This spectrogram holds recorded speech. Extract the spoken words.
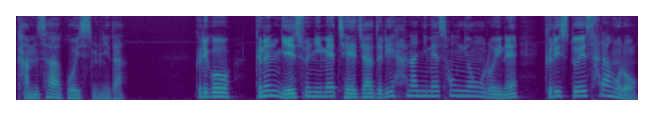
감사하고 있습니다. 그리고 그는 예수님의 제자들이 하나님의 성령으로 인해 그리스도의 사랑으로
